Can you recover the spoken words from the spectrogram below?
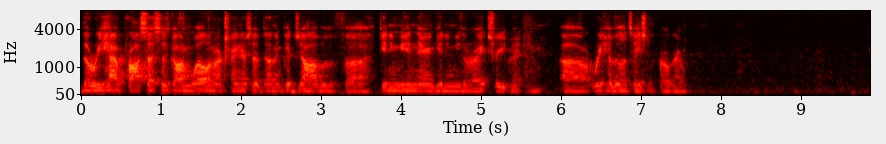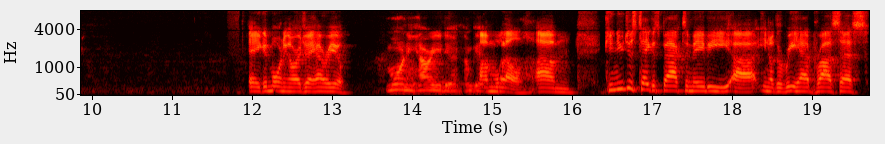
the rehab process has gone well, and our trainers have done a good job of uh, getting me in there and getting me the right treatment and uh, rehabilitation program. Hey, good morning, RJ. How are you? Morning. How are you doing? I'm good. I'm well. Um, can you just take us back to maybe uh, you know the rehab process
